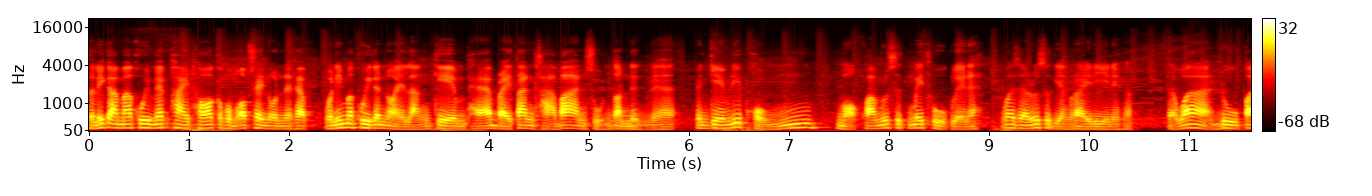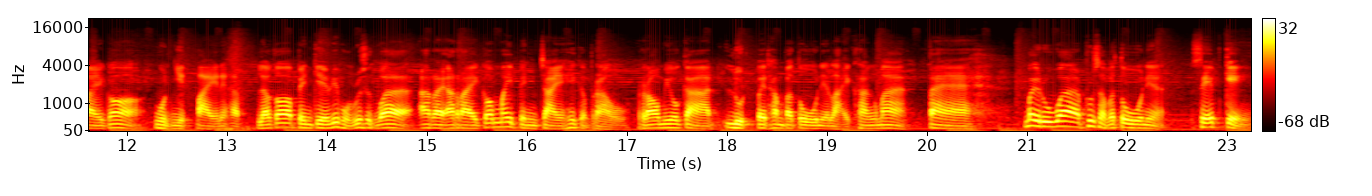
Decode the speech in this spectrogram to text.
สวัสดีการมาคุยแม็กพายทอกับผมออฟชัยนนท์นะครับ วันนี้มาคุยกันหน่อยหลังเกมแพ้ไบรตันคาบ้าน0ต่อ1นะฮะ เป็นเกมที่ผมบอกความรู้สึกไม่ถูกเลยนะ ว่าจะรู้สึกอย่างไรดีนะครับ แต่ว่าดูไปก็หงุดหงิดไปนะครับ แล้วก็เป็นเกมที่ผมรู้สึกว่าอะไรอะไรก็ไม่เป็นใจให้กับเรา เรามีโอกาสหลุดไปทำประตูเนี่ยหลายครั้งมาก แต่ไม่รู้ว่าผู้สับประตูเนี่ยเซฟเก่ง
